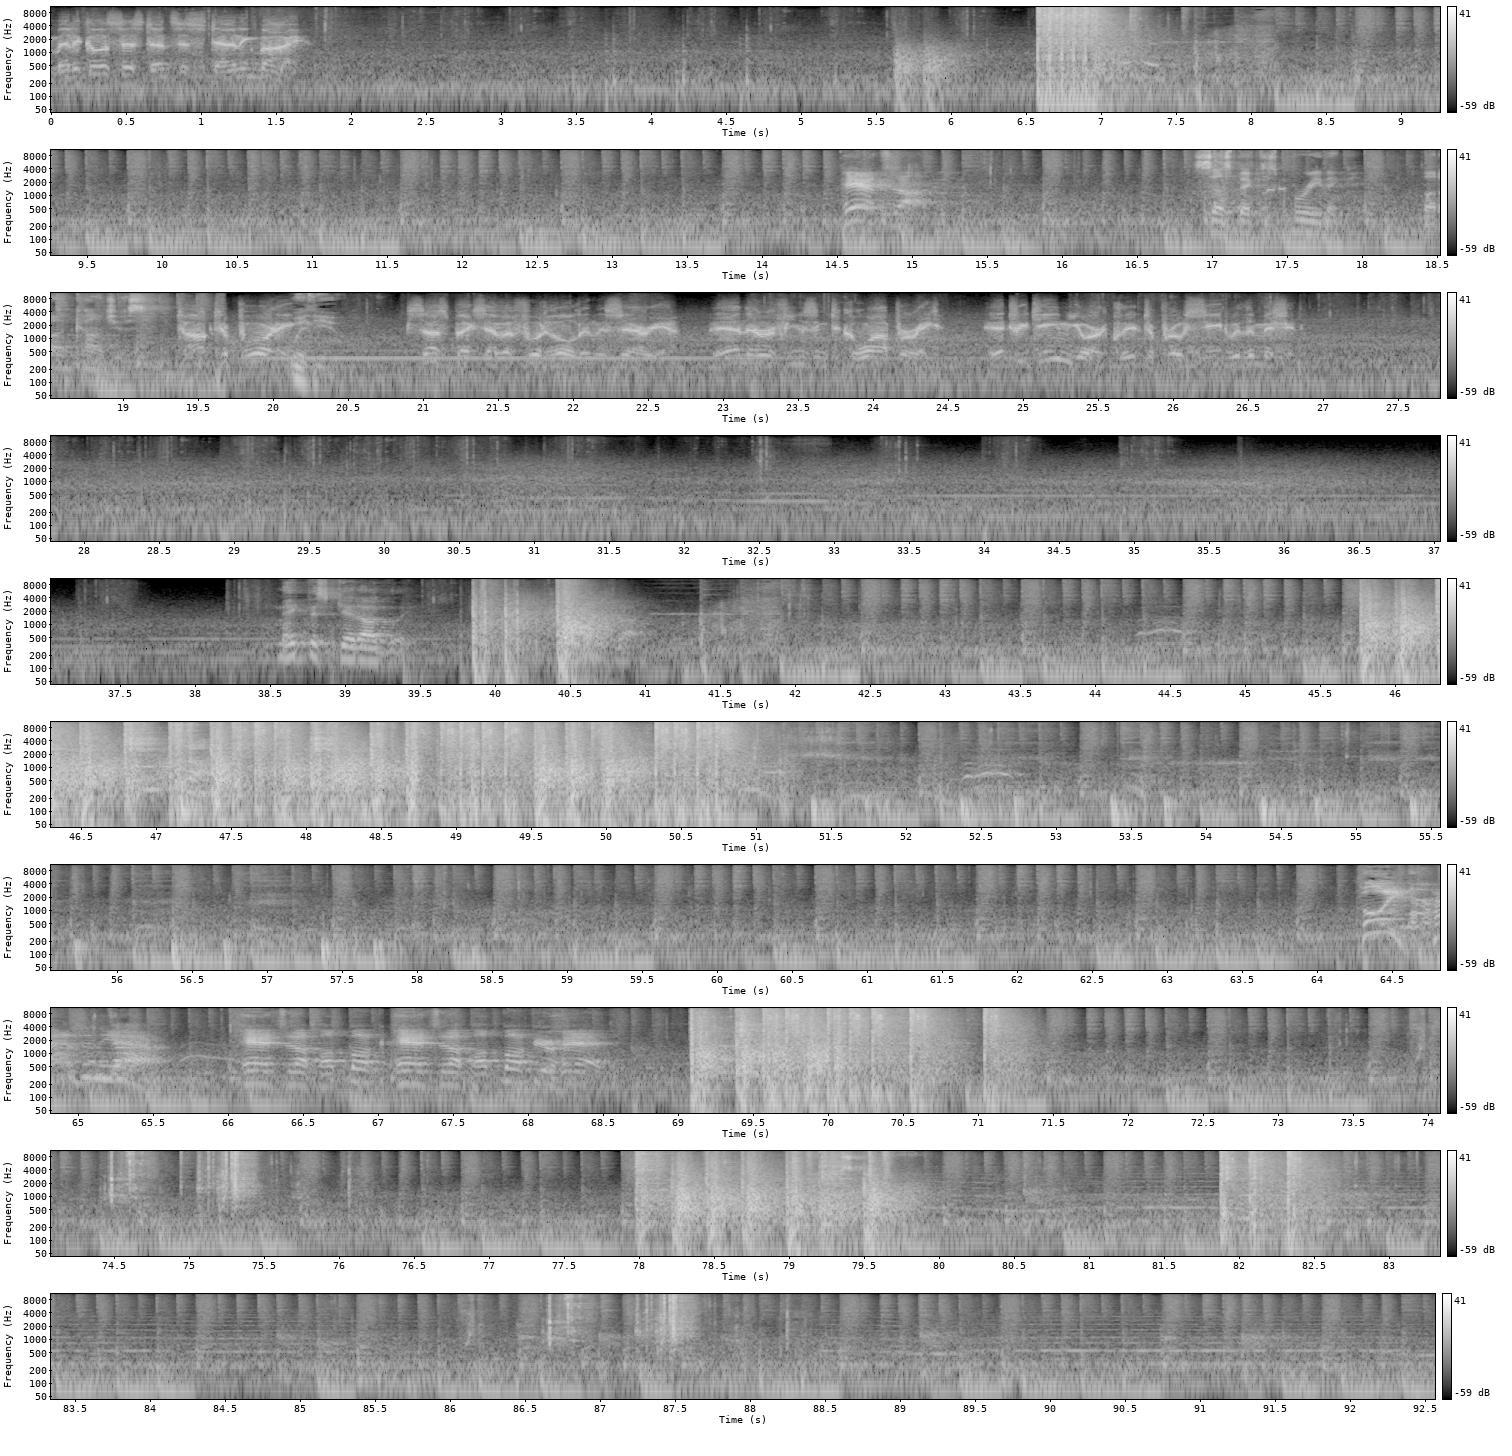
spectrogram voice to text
Medical assistance is standing by. Hands up! Suspect is breathing, but unconscious. TOC to Porting. With you. Suspects have a foothold in this area, and they're refusing to cooperate. Entry team, you are cleared to proceed with the mission. Make this get ugly. Police! Hands in the air! Hands up above, hands up above your head!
